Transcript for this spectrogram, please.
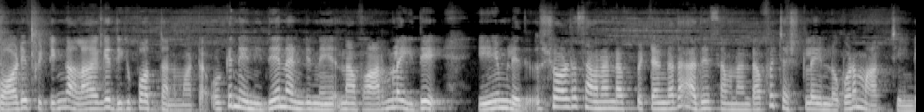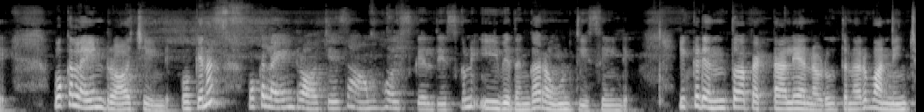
బాడీ ఫిట్టింగ్ అలాగే దిగిపోద్ది అనమాట ఓకే? నేను ఇదేనండి. నా ఫార్ములా ఇదే. ఏం లేదు. షోల్డర్ సెవెన్ అండ్ హాఫ్ పెట్టాం కదా అదే సెవెన్ అండ్ హాఫ్ చెస్ట్ లైన్లో కూడా మార్క్ చేయండి. ఒక లైన్ డ్రా చేయండి ఓకేనా? ఒక లైన్ డ్రా చేసి ఆమ్ హోల్ స్కేల్ తీసుకుని ఈ విధంగా రౌండ్ తీసేయండి. ఇక్కడ ఎంత పెట్టాలి అని అడుగుతున్నారు వన్ ఇంచ్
